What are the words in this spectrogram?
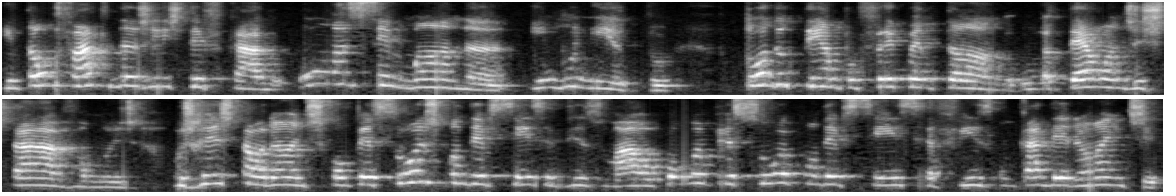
Então, o fato da gente ter ficado uma semana em Bonito, todo o tempo frequentando o hotel onde estávamos, os restaurantes com pessoas com deficiência visual, com uma pessoa com deficiência física, um cadeirante,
